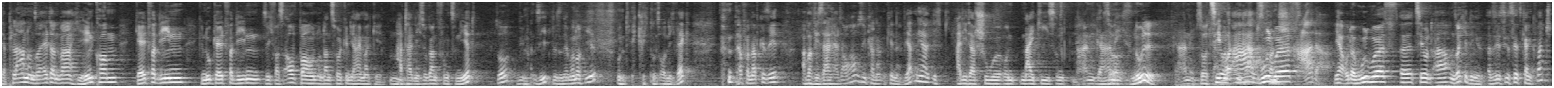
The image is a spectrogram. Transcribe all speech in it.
Der Plan unserer Eltern war, hier hinkommen, Geld verdienen, genug Geld verdienen, sich was aufbauen und dann zurück in die Heimat gehen. Mhm. Hat halt nicht so ganz funktioniert. So, wie man sieht, wir sind immer noch hier und ihr kriegt uns auch nicht weg. davon abgesehen. Aber wir sahen halt auch aus wie Kinder. Wir hatten ja halt nicht Adidas-Schuhe und Nikes und. Mann, gar so, nicht. Null. Gar nicht. So C&A, Woolworth. Ja, oder Woolworth, äh, C&A und solche Dinge. Also es ist jetzt kein Quatsch.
